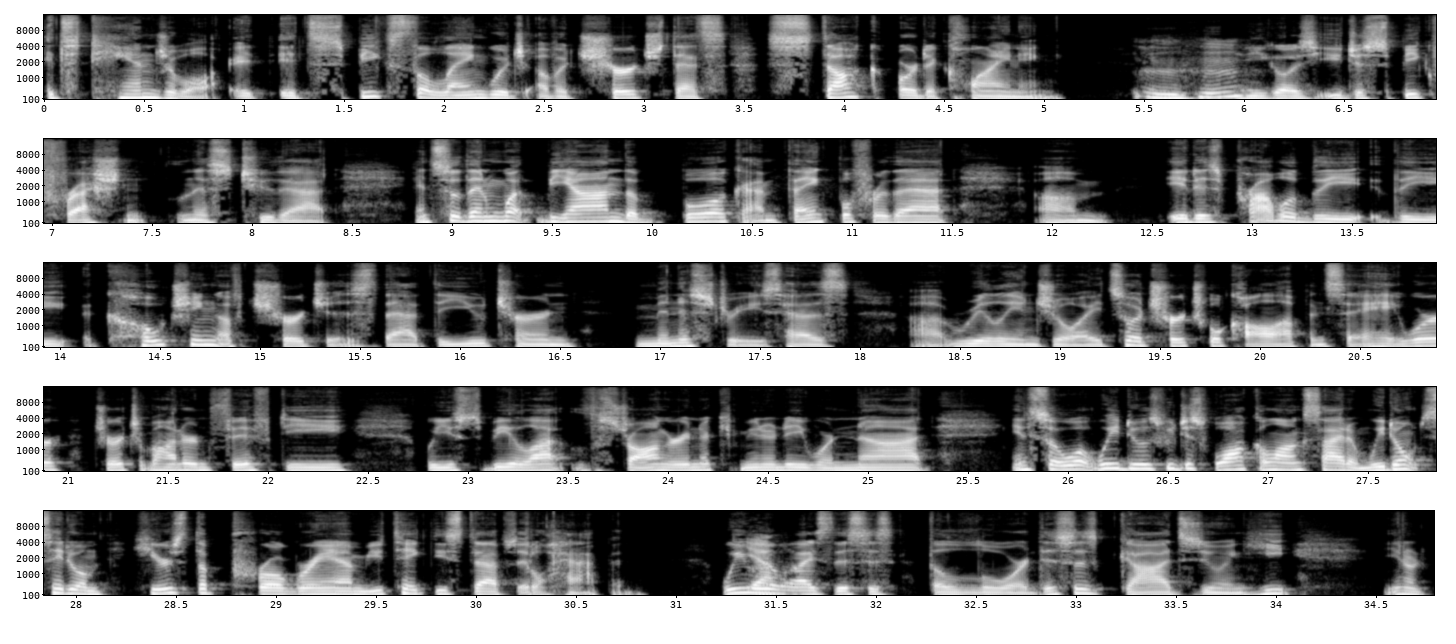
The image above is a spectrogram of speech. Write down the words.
"It's tangible. It, it speaks the language of a church that's stuck or declining." Mm-hmm. And he goes, You just speak freshness to that. And so then, what beyond the book, I'm thankful for that. Um, it is probably the coaching of churches that the U Turn Ministries has uh, really enjoyed. So a church will call up and say, "Hey, we're church of 150. We used to be a lot stronger in the community. We're not." And so what we do is we just walk alongside them. We don't say to them, "Here's the program. You take these steps, it'll happen." We yeah. realize this is the Lord. This is God's doing. He, you know,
